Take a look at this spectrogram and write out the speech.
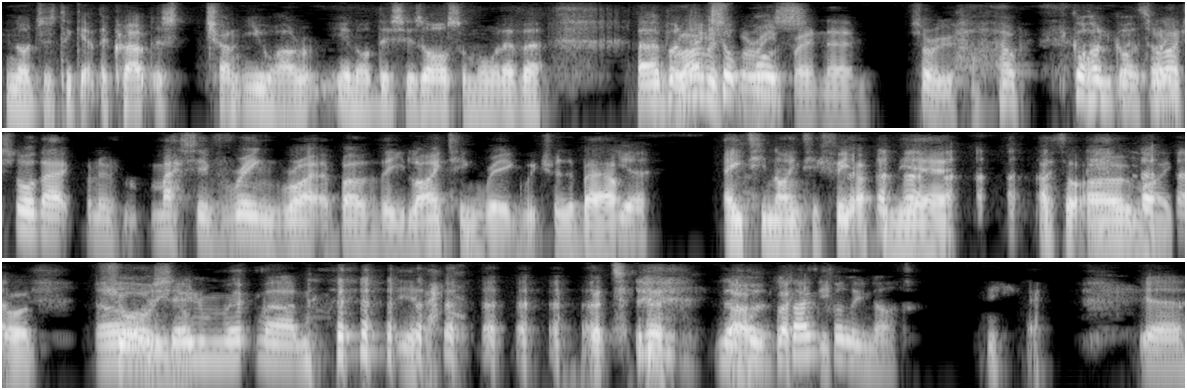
you know just to get the crowd to chant "You are you know this is awesome" or whatever. Uh, but well, next up was when um, sorry, go on, go on. Sorry. When I saw that kind of massive ring right above the lighting rig, which was about yeah. 80, 90 feet up in the air, I thought, oh my god. Oh, Surely Shane McMahon. Yeah. But no, no, thankfully not. Yeah. Yeah,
